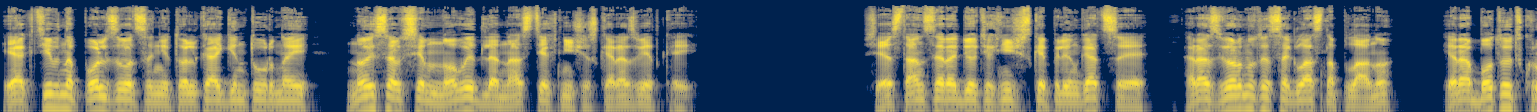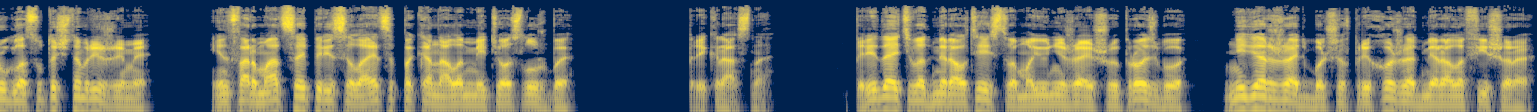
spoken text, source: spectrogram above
и активно пользоваться не только агентурной, но и совсем новой для нас технической разведкой. Все станции радиотехнической пеленгации развернуты согласно плану и работают в круглосуточном режиме. Информация пересылается по каналам метеослужбы. Прекрасно. Передайте в Адмиралтейство мою нижайшую просьбу не держать больше в прихожей адмирала Фишера.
